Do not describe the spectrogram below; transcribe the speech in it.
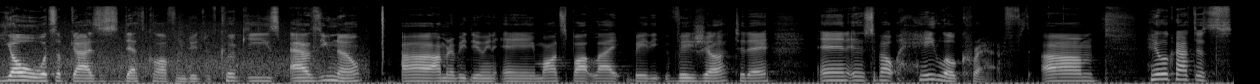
Yo, what's up guys? This is Deathclaw from Dudes with Cookies. As you know, uh, I'm going to be doing a mod spotlight Visia today, and it's about Halo Craft. Um, Halo Craft is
